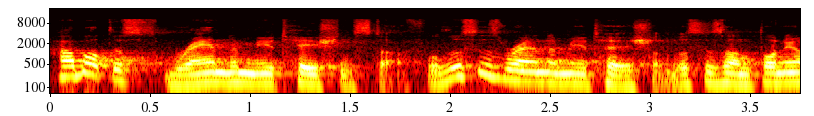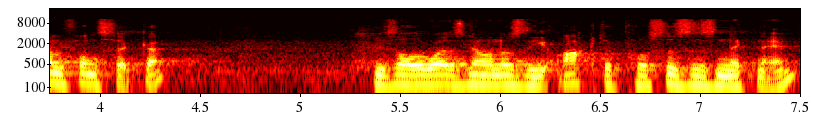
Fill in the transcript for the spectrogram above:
How about this random mutation stuff? Well, this is random mutation. This is Antonio Alfonseca. He's otherwise known as the Octopus, is his nickname.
